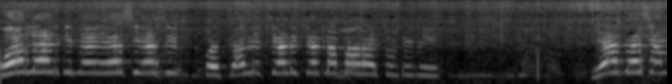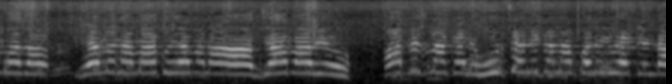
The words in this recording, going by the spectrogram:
బోర్లేడికి మేము వేసి వేసి అన్ని చెడు చెట్ల పాలవుతుంటిమి. ఏ దేశం పోదాం? ఏమన్నా మాకు ఏమన్నా జాబ్ అవి? ఆఫీస్లోకి వెళ్ళి ఊడ్చనికన్నా పనికి పెట్టిండా?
